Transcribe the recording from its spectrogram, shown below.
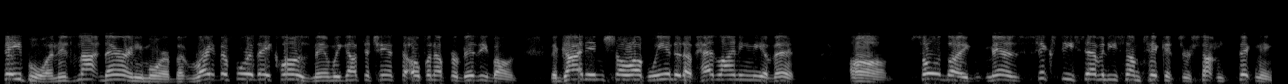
staple, and it's not there anymore. But right before they closed, man, we got the chance to open up for Bizzy Bone. The guy didn't show up. We ended up headlining the event. Um, sold like man, sixty, seventy some tickets or something sickening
